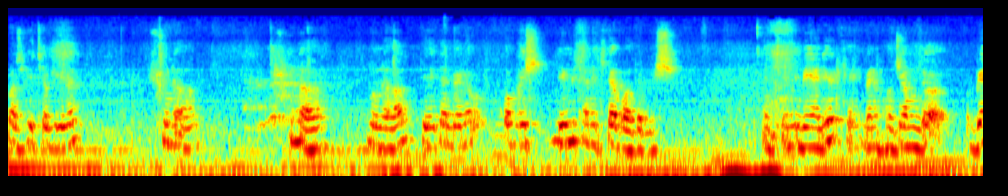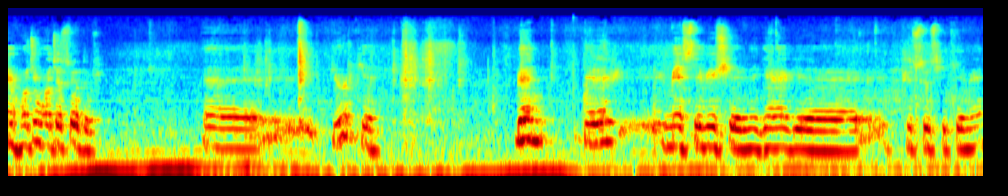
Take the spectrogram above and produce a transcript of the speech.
Başka kitapıyla şunu al, şunu al, bunu al diye de böyle 15-20 tane kitap aldırmış. Yani kendi beğeniyor ki benim hocam da, benim hocam hocası odur. Ee, diyor ki ben gerek Mesnevi şehrini, gerek e, Füsus Hikemi,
